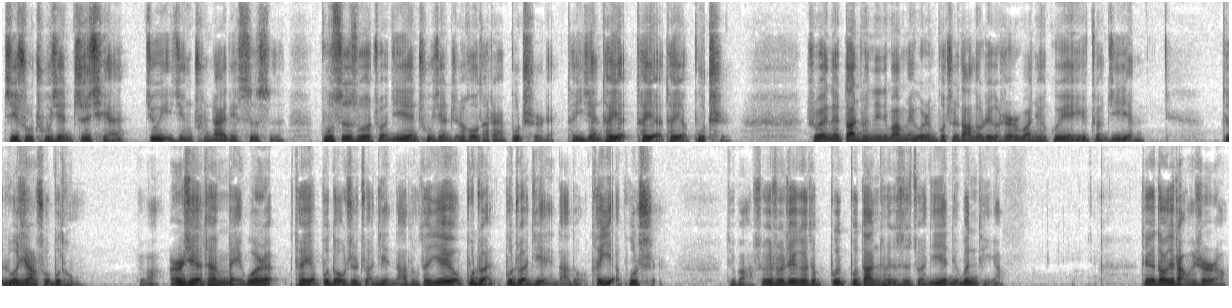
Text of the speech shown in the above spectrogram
技术出现之前就已经存在的事实。不是说转基因出现之后他才不吃的，他以前他也他也他也不吃，所以呢，单纯的你把美国人不吃大豆这个事儿完全归因于转基因，这逻辑上说不通，对吧？而且他美国人他也不都是转基因大豆，他也有不转不转基因大豆，他也不吃，对吧？所以说这个他不不单纯是转基因的问题啊，这个到底咋回事啊？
